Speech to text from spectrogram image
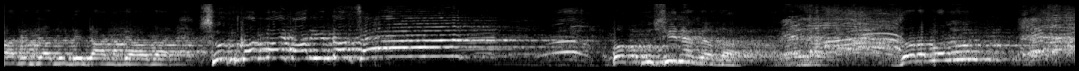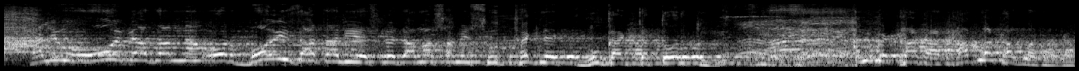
বাড়ি যা যদি ডাক দেওয়া যায় সুদ ভাই বাড়িতে আছে ও খুশি না দাদা? জোরে বলুন। না, ওর বই চাটালি এসবে যে আমার স্বামী সুদ থাকলে বুক একটা তোর কি? আমি খাকা খাবলা খাবলা খাকা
